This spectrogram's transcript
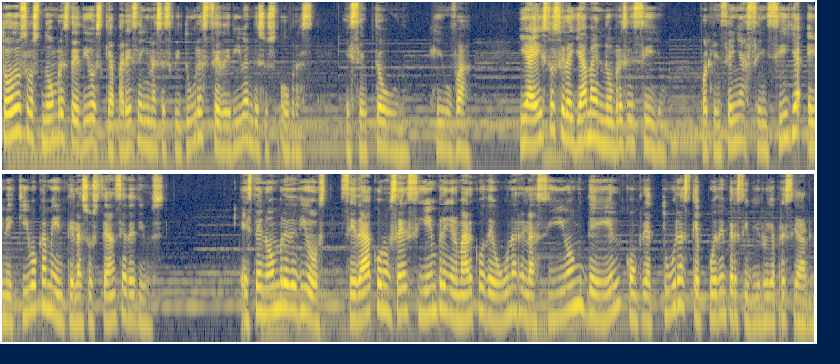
Todos los nombres de Dios que aparecen en las escrituras se derivan de sus obras, excepto uno, Jehová, y a esto se le llama el nombre sencillo, porque enseña sencilla e inequívocamente la sustancia de Dios. Este nombre de Dios se da a conocer siempre en el marco de una relación de Él con criaturas que pueden percibirlo y apreciarlo,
